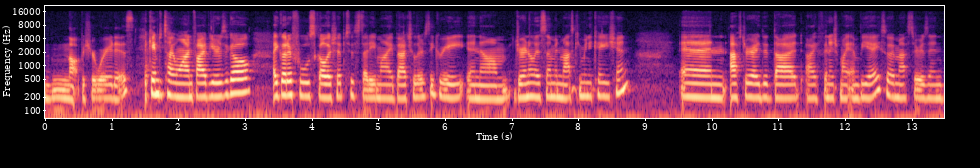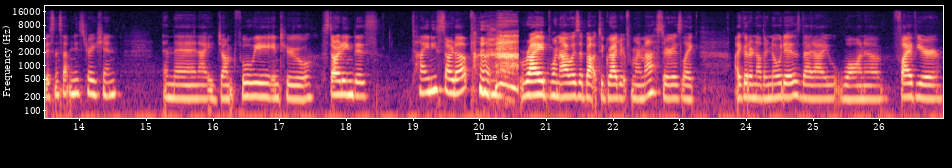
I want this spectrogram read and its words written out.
not be sure where it is. I came to Taiwan five years ago. I got a full scholarship to study my bachelor's degree in um, journalism and mass communication. And after I did that, I finished my MBA, so a master's in business administration. And then I jumped fully into starting this tiny startup. right when I was about to graduate from my master's, like I got another notice that I won a five year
